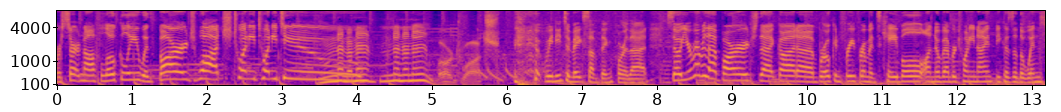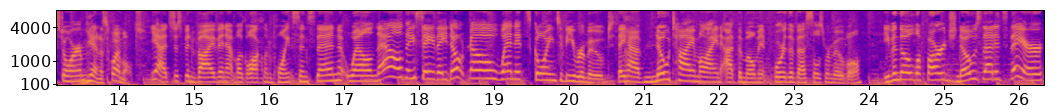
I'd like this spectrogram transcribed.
We're starting off locally with Barge Watch 2022. No, no, no, no, no, no. Barge Watch. we need to make something for that. So you remember that barge that got uh, broken free from its cable on November 29th because of the windstorm? Yeah, and Esquimalt. Yeah, it's just been viving at McLaughlin Point since then. Well, now they say they don't know when it's going to be removed. They have no timeline at the moment for the vessel's removal. Even though Lafarge knows that it's there,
